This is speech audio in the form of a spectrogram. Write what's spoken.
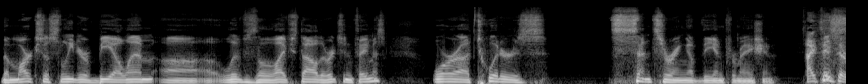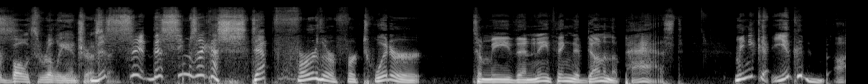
the Marxist leader of BLM uh, lives the lifestyle of the rich and famous, or uh, Twitter's censoring of the information? I think This- they're both really interesting. This this seems like a step further for Twitter to me than anything they've done in the past. I mean, you could you could. I,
